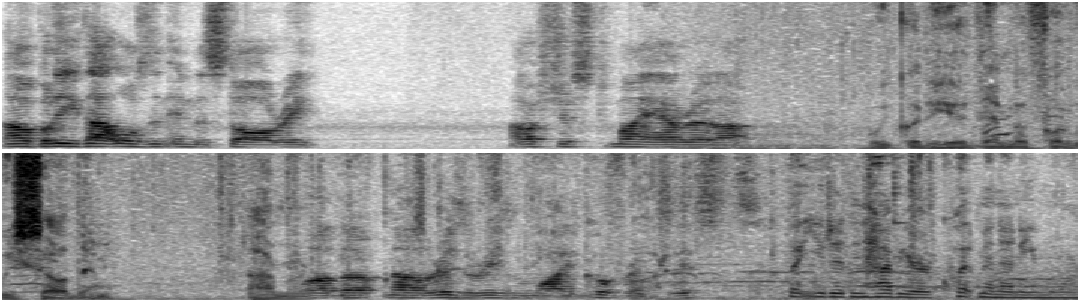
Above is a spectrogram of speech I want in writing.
I believe that wasn't in the story. That was just my error that We could hear them before we saw them. Armored Well, there, now there is a reason why cover exists. But you didn't have your equipment anymore.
